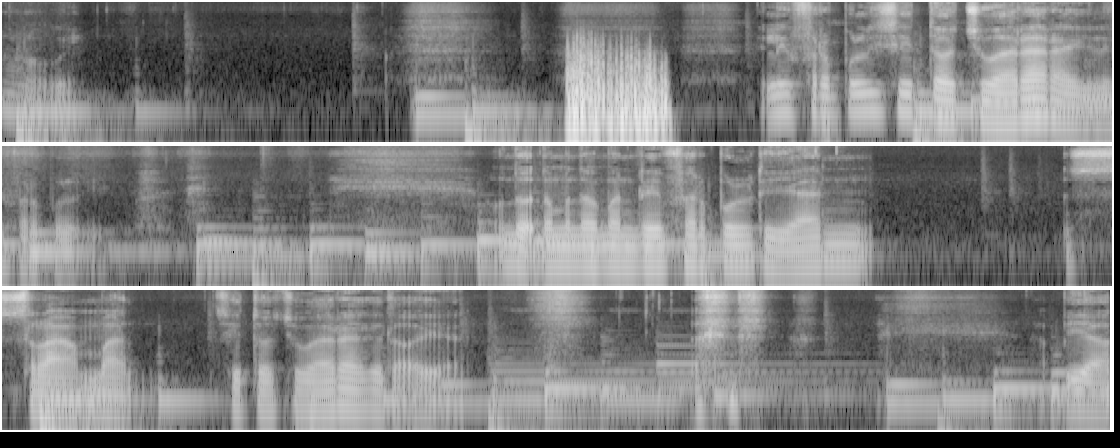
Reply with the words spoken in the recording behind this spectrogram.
ngono kuwi Liverpool sih do juara rai Liverpool untuk teman-teman Liverpool Dian selamat situ juara gitu ya. Tapi ya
